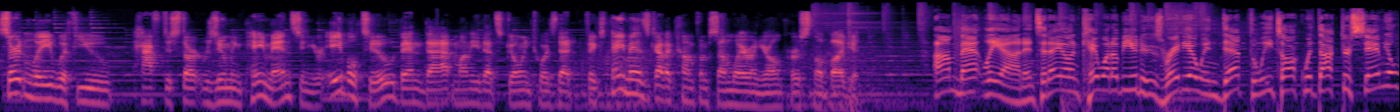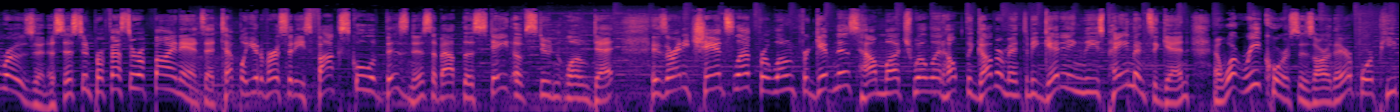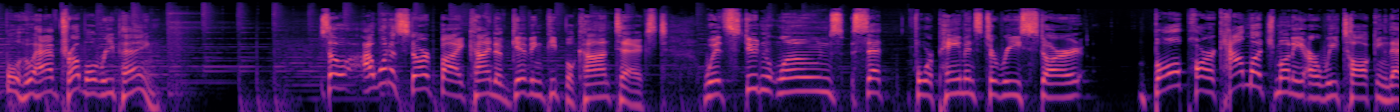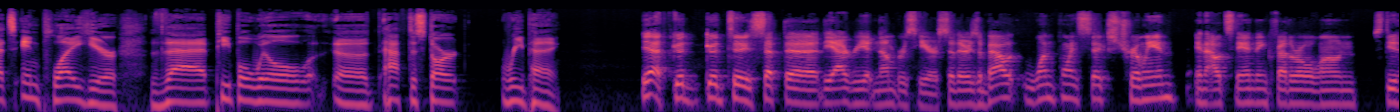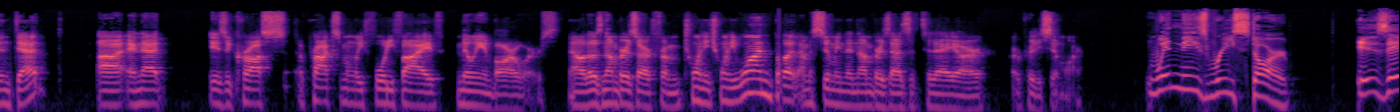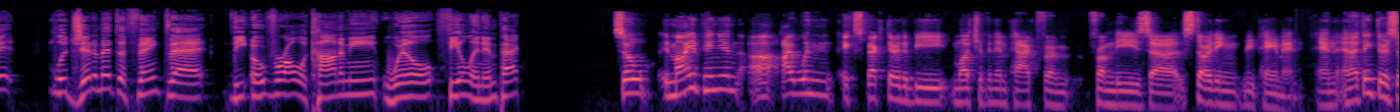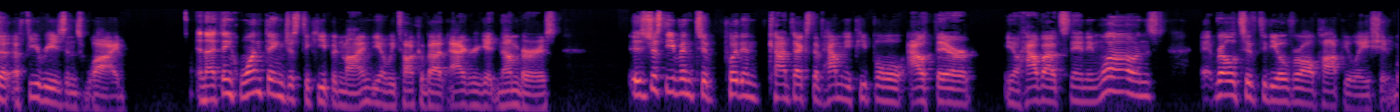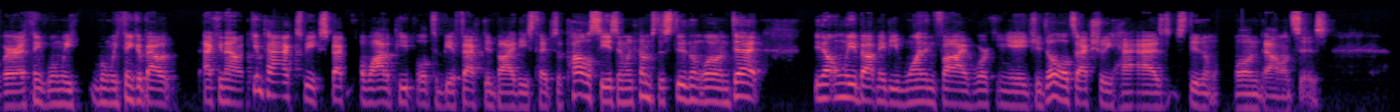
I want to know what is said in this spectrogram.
Certainly if you have to start resuming payments and you're able to then that money that's going towards that fixed payment has got to come from somewhere in your own personal budget I'm Matt Leon, and today on KYW News Radio In Depth, we talk with Dr. Samuel Rosen, Assistant Professor of Finance at Temple University's Fox School of Business, about the state of student loan debt. Is there any chance left for loan forgiveness? How much will it help the government to be getting these payments again? And what recourses are there for people who have trouble repaying? So I want to start by kind of giving people context. With student loans set for payments to restart, ballpark, how much money are we talking that's in play here that people will uh, have to start repaying? Yeah, good good to set the the aggregate numbers here. So there's about 1.6 trillion in outstanding federal loan student debt, uh, and that is across approximately 45 million borrowers. Now, those numbers are from 2021, but I'm assuming the numbers as of today are are pretty similar. When these restart, is it legitimate to think that the overall economy will feel an impact? So, in my opinion, uh, I wouldn't expect there to be much of an impact from from these uh, starting repayment, and and I think there's a, a few reasons why. And I think one thing just to keep in mind, you know, we talk about aggregate numbers, is just even to put in context of how many people out there, you know, have outstanding loans relative to the overall population. Where I think when we when we think about economic impacts, we expect a lot of people to be affected by these types of policies. And when it comes to student loan debt, you know, only about maybe one in five working age adults actually has student loan balances.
